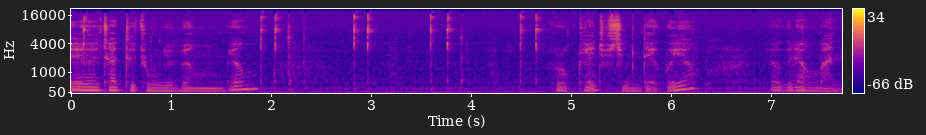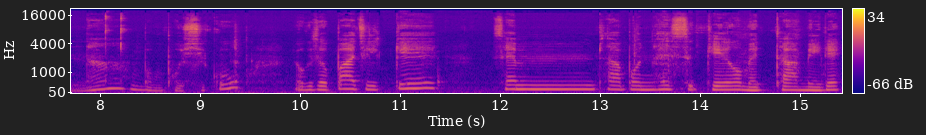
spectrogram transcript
계열 차트 종류 변경. 이렇게 해주시면 되고요. 여기랑 맞나? 한번 보시고. 여기서 빠질 게 샘, 4번 헬스케어 메타밀의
